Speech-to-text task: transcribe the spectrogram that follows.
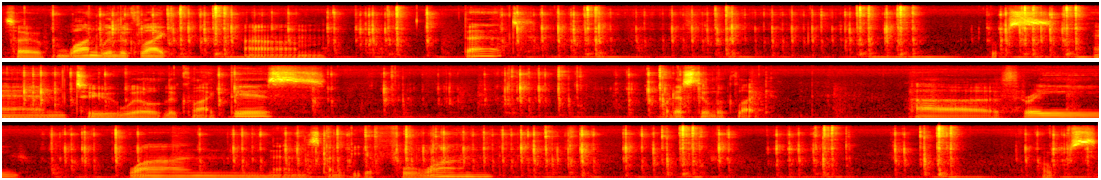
so 1 will look like um, that. Oops. And 2 will look like this. What does 2 look like? Uh, 3, 1, and it's going to be a full 1. Oops.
